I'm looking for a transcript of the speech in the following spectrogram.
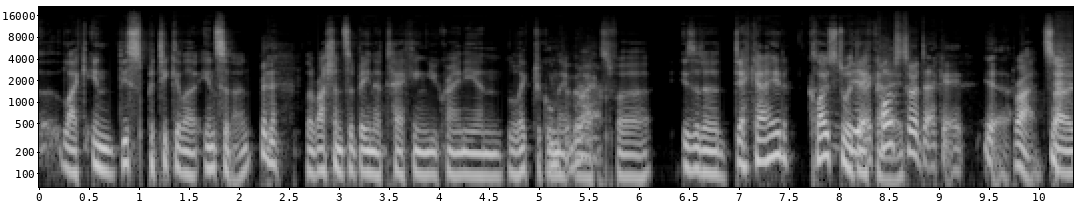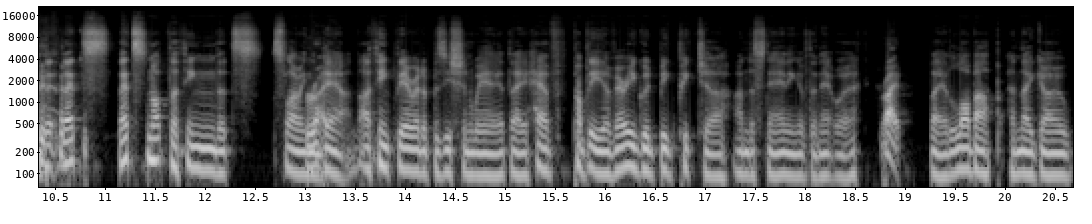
uh, Like in this particular incident, the Russians have been attacking Ukrainian electrical networks for is it a decade? Close to a yeah, decade. close to a decade. Yeah, right. So th- that's that's not the thing that's slowing Right. them down. I think they're at a position where they have probably a very good big picture understanding of the network. right. They lob up and they go,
